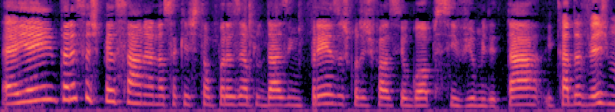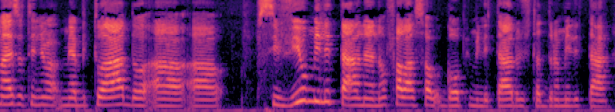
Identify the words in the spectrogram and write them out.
É, e é interessante pensar né, nessa questão, por exemplo, das empresas, quando a gente fala assim, o golpe civil-militar, e cada vez mais eu tenho me habituado a, a civil-militar, né? Não falar só golpe militar ou ditadura militar.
